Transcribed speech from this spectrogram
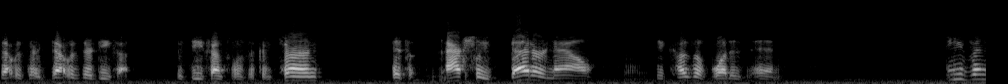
that was their that was their defense. The defense was a concern. It's actually better now because of what is in. Even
